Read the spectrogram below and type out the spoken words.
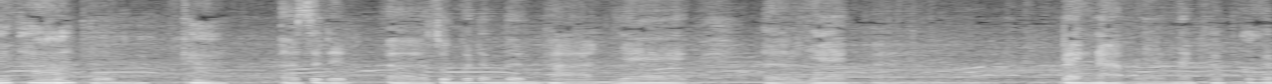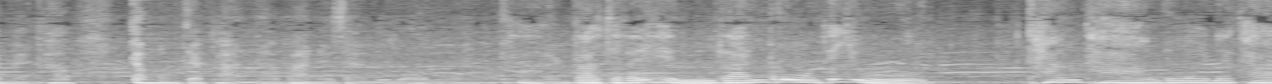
นะคะครับผมค่ะเอ่อเสด็จเอ่อทรงพระดำเนินผ่านแยกเอ่อแยกเอ่อแปลงนามแล้วนะครับ ก็กำลังเข้ากำลังจะผ่านหน้าบ้านอาจารย์วิโรจน์เลยค่ะนคบ เราจะได้เห็นร้านรวงที่อยู่ข้างทางด้วยนะคะ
